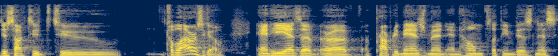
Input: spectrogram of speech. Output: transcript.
just talked to, to a couple hours ago, and he has a, a, a property management and home flipping business.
